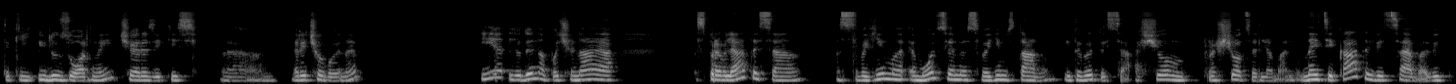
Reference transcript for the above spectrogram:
такий ілюзорний через якісь е, речовини, і людина починає справлятися своїми емоціями, своїм станом і дивитися, а що про що це для мене? Не тікати від себе, від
